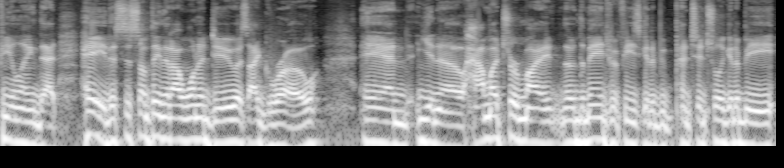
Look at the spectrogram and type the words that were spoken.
feeling that hey this is something that i want to do as i grow. And you know how much are my the, management fees going to be potentially going to be?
